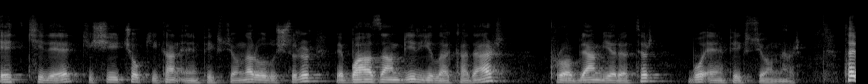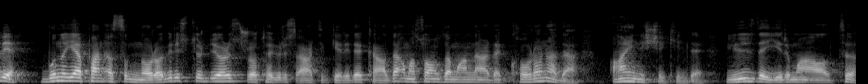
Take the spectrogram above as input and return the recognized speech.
etkili, kişiyi çok yıkan enfeksiyonlar oluşturur ve bazen bir yıla kadar problem yaratır bu enfeksiyonlar. Tabi bunu yapan asıl norovirüstür diyoruz. Rotavirüs artık geride kaldı ama son zamanlarda korona da aynı şekilde %26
